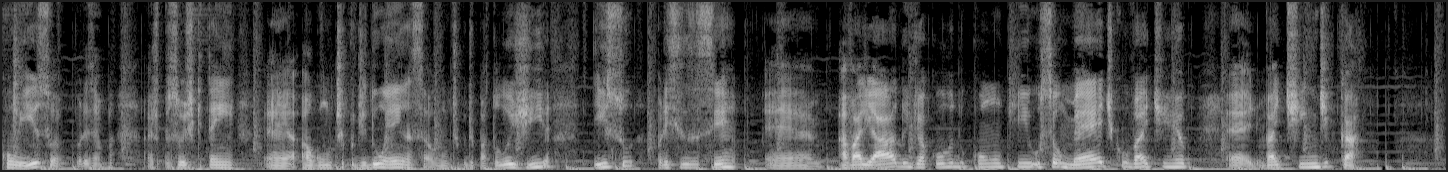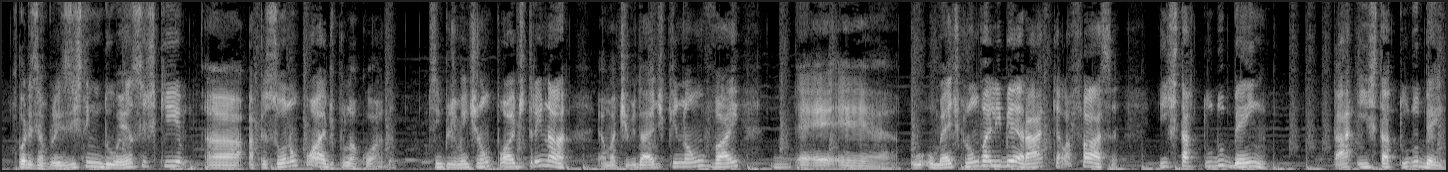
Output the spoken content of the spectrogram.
com isso. Por exemplo, as pessoas que têm é, algum tipo de doença, algum tipo de patologia, isso precisa ser é, avaliado de acordo com o que o seu médico vai te, é, vai te indicar. Por exemplo, existem doenças que a, a pessoa não pode pular corda simplesmente não pode treinar. É uma atividade que não vai. É, é, é, o, o, médico não vai liberar que ela faça. E está tudo bem. Tá? E está tudo bem.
